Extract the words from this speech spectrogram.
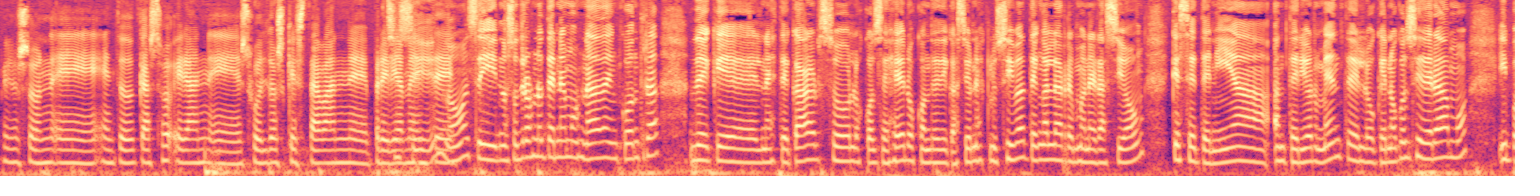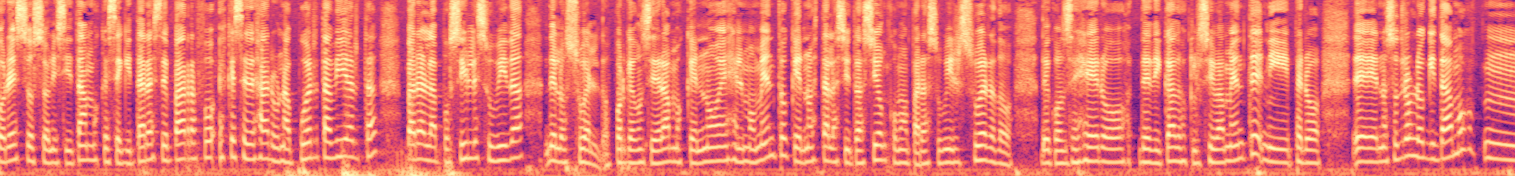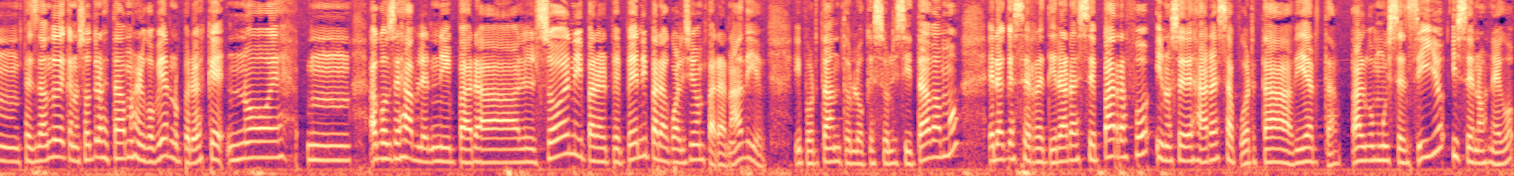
Pero son, eh, en todo caso, eran eh, sueldos que estaban eh, previamente. Sí, ¿no? sí, nosotros no tenemos nada en contra de que en este caso los consejeros con dedicación exclusiva tengan la remuneración que se tenía anteriormente. Lo que no consideramos y por eso solicitamos que se quitara ese párrafo es que se dejara una puerta abierta para la posible subida de los sueldos, porque consideramos que no es el momento, que no está la situación como para subir sueldos de consejeros dedicados exclusivamente, ni, pero nosotros lo quitamos mm, pensando de que nosotros estábamos en el gobierno, pero es que no es mm, aconsejable ni para el PSOE, ni para el PP, ni para la coalición, para nadie. Y por tanto, lo que solicitábamos era que se retirara ese párrafo y no se dejara esa puerta abierta. Algo muy sencillo y se nos negó.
